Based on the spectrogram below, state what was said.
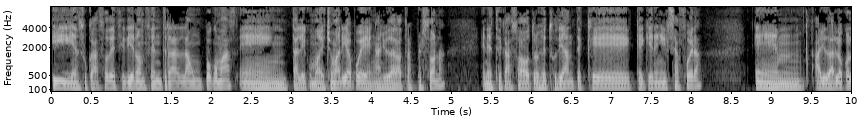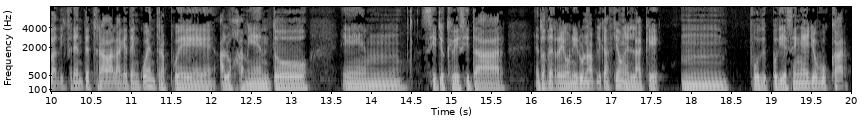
y en su caso decidieron centrarla un poco más en, tal y como ha dicho María, pues en ayudar a otras personas, en este caso a otros estudiantes que, que quieren irse afuera, eh, ayudarlo con las diferentes trabas a las que te encuentras, pues alojamiento, eh, sitios que visitar. Entonces, reunir una aplicación en la que mm, pudiesen ellos buscar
